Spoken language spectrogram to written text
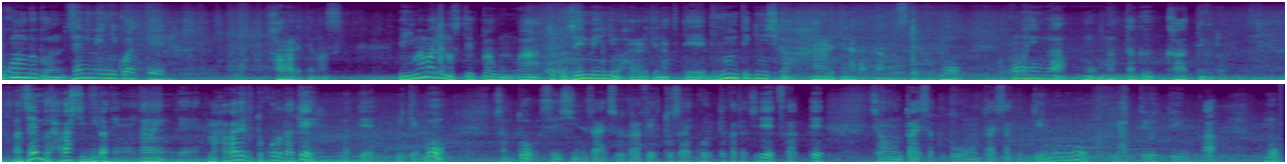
ここの部分、全面にこうやって貼られてます。で今までのステッパーゴンはここ全面には貼られてなくて部分的にしか貼られてなかったんですけれどもこの辺がもう全く変わってると、まあ、全部剥がしてみるわけにはいかないので、まあ、剥がれるところだけこうやって見てもちゃんと精神剤それからフェルト剤こういった形で使って遮音対策防音対策っていうものをやってるっていうのがもう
